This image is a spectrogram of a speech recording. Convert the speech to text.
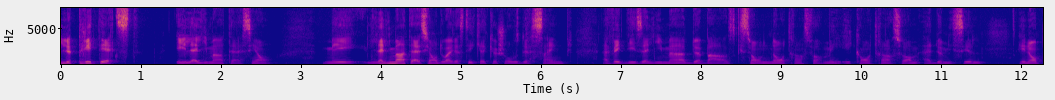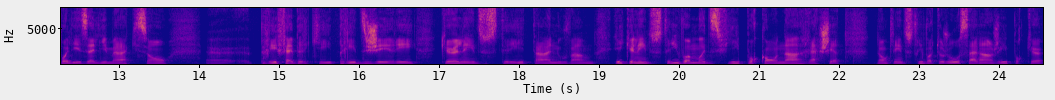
le prétexte est l'alimentation. Mais l'alimentation doit rester quelque chose de simple avec des aliments de base qui sont non transformés et qu'on transforme à domicile et non pas les aliments qui sont euh, préfabriqués, prédigérés, que l'industrie tend à nous vendre et que l'industrie va modifier pour qu'on en rachète. Donc, l'industrie va toujours s'arranger pour que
